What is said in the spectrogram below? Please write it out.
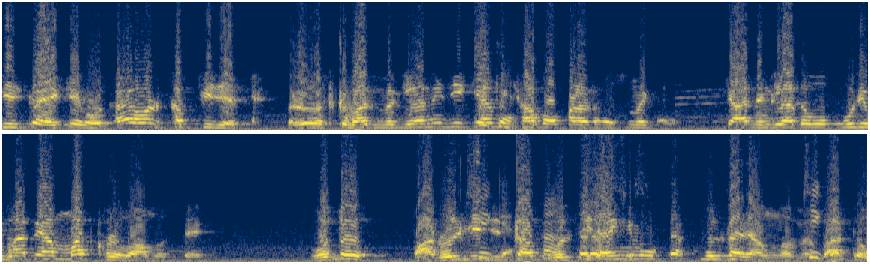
चीज़ का एक एक होता है और सब चीज़ें। उसके बाद मिगलानी जी के हम छापा पड़ा था उसमें क्या निकला था वो पूरी बातें हम मत खुलवाओ मुझसे। वो तो पारुल जी जिसका हाँ, बोलते जाएँगे। वो सब खुलता जाऊँगा मैं है, बातों।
